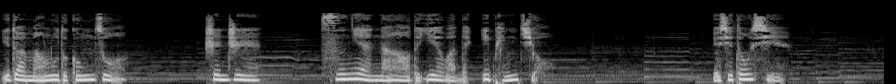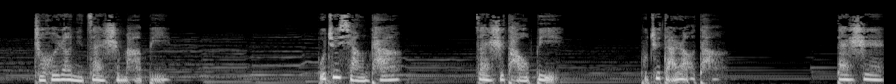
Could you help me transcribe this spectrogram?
一段忙碌的工作，甚至思念难熬的夜晚的一瓶酒。有些东西只会让你暂时麻痹，不去想他，暂时逃避，不去打扰他。但是，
